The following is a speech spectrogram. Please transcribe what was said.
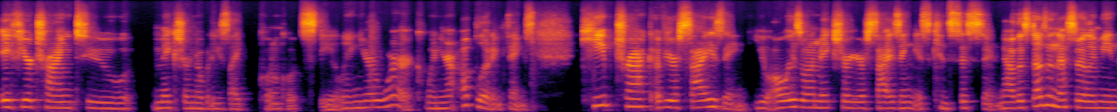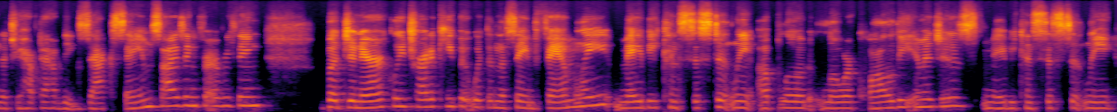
if you're trying to make sure nobody's like quote unquote stealing your work when you're uploading things. Keep track of your sizing. You always want to make sure your sizing is consistent. Now, this doesn't necessarily mean that you have to have the exact same sizing for everything, but generically try to keep it within the same family, maybe consistently upload lower quality images, maybe consistently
